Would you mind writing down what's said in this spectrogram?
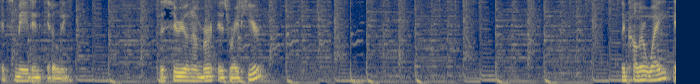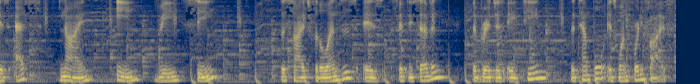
it's made in Italy. The serial number is right here. The colorway is S9EVC. The size for the lenses is 57, the bridge is 18, the temple is 145.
